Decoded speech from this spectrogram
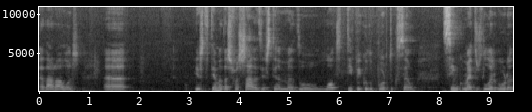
a dar aulas, uh, este tema das fachadas, este tema do lote típico do Porto, que são 5 metros de largura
